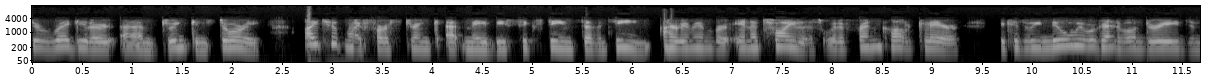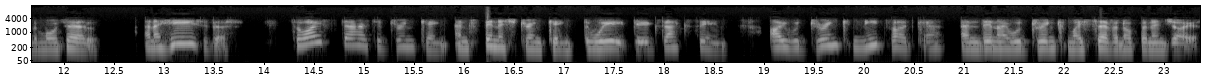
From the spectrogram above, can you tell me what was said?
your regular um, drinking story. I took my first drink at maybe 16, 17. I remember in a toilet with a friend called Claire because we knew we were kind of underage in the motel and I hated it. So I started drinking and finished drinking the way, the exact same. I would drink neat vodka and then I would drink my 7 Up and enjoy it.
